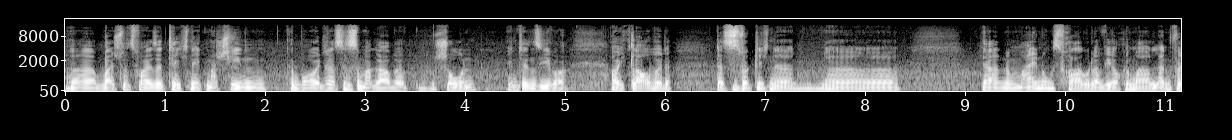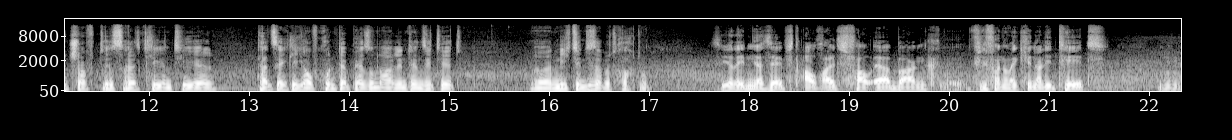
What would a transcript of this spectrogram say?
äh, beispielsweise Technik, Maschinen, Gebäude, das ist im Agrarbe schon intensiver. Aber ich glaube, das ist wirklich eine, eine, ja, eine Meinungsfrage oder wie auch immer. Landwirtschaft ist als Klientel tatsächlich aufgrund der Personalintensität äh, nicht in dieser Betrachtung. Sie reden ja selbst auch als VR-Bank äh, viel von Regionalität. Hm,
